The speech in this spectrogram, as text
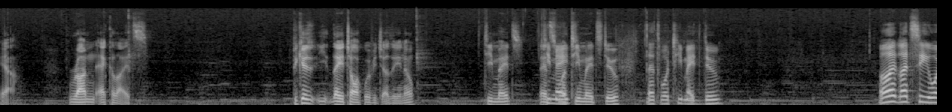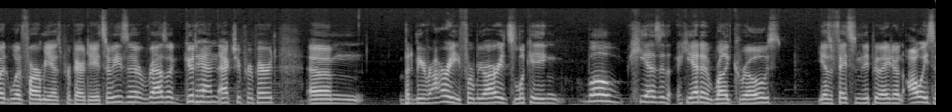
yeah, run Acolytes because y- they talk with each other, you know, teammates. That's Teammate. what teammates do. That's what teammates do. Well, let, let's see what what Faramir has prepared here. So he's a rather good hand actually prepared. Um, but Mirrari for Mirrari, it's looking well. He has a he had a relic rose. He has a face manipulator and always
